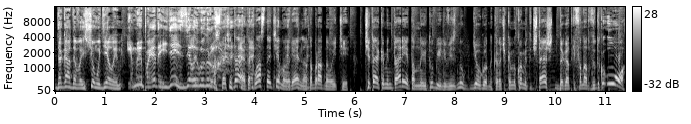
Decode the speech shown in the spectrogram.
догадываясь, что мы делаем, и мы по этой идее сделаем игру. Кстати, да, это классная тема, реально от обратного идти. Читая комментарии там на ютубе или ну где угодно, короче, комменты читаешь, догадки фанатов, ты такой, о,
